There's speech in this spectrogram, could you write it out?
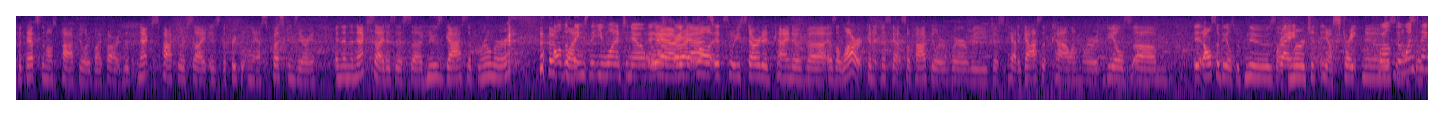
but that's the most popular by far. The next popular site is the frequently asked questions area. And then the next site is this uh, news gossip rumor. all the like- things that you wanted to know, but yeah, afraid right. to Well, it's we started kind of uh, as a lark, and it just got so popular where we just had a gossip column where it deals. Um, it also deals with news, like Right. merchant, you know, straight news. Well, the one also- thing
